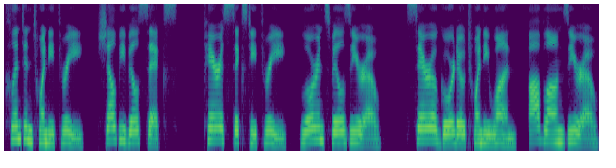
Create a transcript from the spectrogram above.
Clinton 23, Shelbyville 6, Paris 63, Lawrenceville 0, Cerro Gordo 21, Oblong 0.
